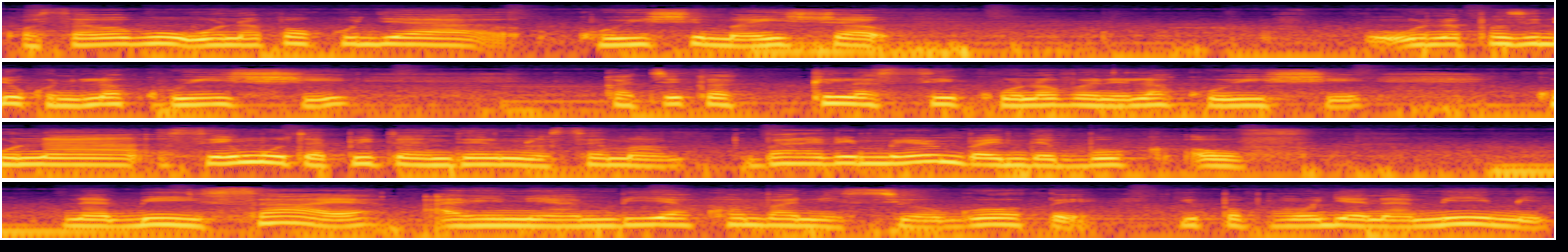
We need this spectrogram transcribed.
Kwa sababu unapokuja kuishi maisha unapozidi kuendelea kuishi katika kila siku unavyoendelea kuishi kuna sehemu utapita then unasema but I remember in the book of nabii isaya aliniambia kwamba nisiogope yupo pamoja na mimi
